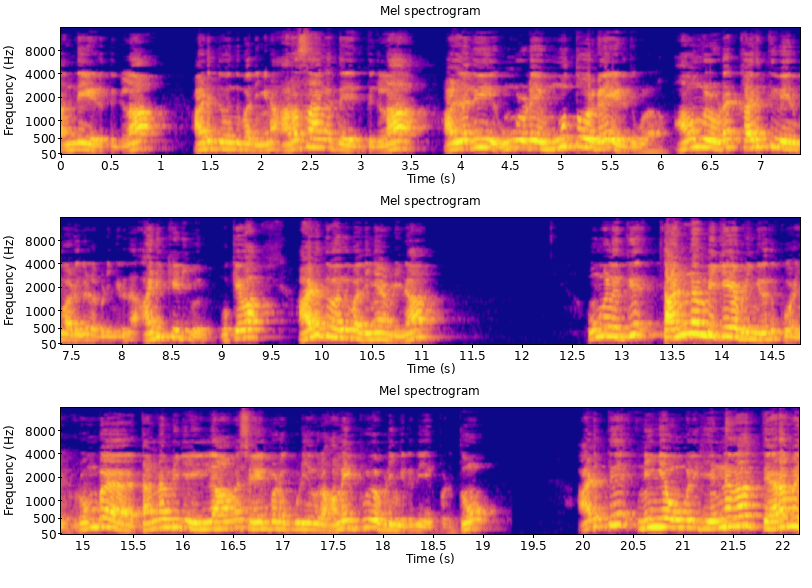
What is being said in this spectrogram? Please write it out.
தந்தையை எடுத்துக்கலாம். அடுத்து வந்து பார்த்தீங்கன்னா அரசாங்கத்தை எடுத்துக்கலாம். அல்லது உங்களுடைய மூத்தோர்களை எடுத்துக்கொள்ளலாம். அவங்களோட கருத்து வேறுபாடுகள் அப்படிங்கிறது அடிக்கடி வரும். ஓகேவா அடுத்து வந்து பார்த்தீங்க அப்படின்னா உங்களுக்கு தன்னம்பிக்கை அப்படிங்கிறது குறையும். ரொம்ப தன்னம்பிக்கை இல்லாமல் செயல்படக்கூடிய ஒரு அமைப்பு அப்படிங்கிறது ஏற்படுத்தும். அடுத்து நீங்க உங்களுக்கு என்னதான் திறமை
